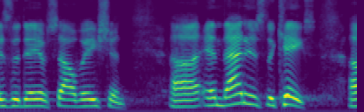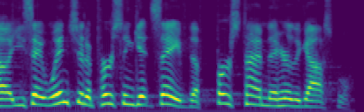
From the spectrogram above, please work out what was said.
is the day of salvation. Uh, and that is the case. you say, when should a person get saved? The first time they hear the gospel.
